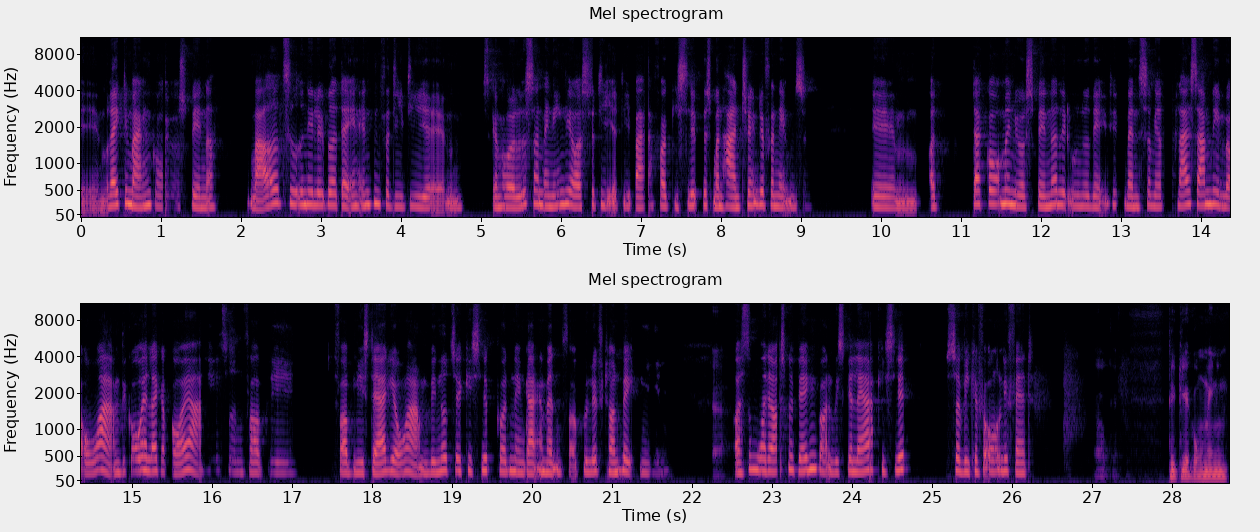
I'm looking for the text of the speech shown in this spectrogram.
Øhm, rigtig mange går jo og spænder meget tiden i løbet af dagen, enten fordi de øhm, skal holde sig, men egentlig også fordi, at de er bange for at give slip, hvis man har en tyngdefornemmelse. Øhm, og der går man jo og spænder lidt unødvendigt, men som jeg plejer at sammenligne med overarm, det går heller ikke at bøje arm hele tiden for at blive, for at blive stærk i overarmen. Vi er nødt til at give slip på den en gang imellem, for at kunne løfte håndbækken igen. Ja. Og så er det også med bækkenbånd, vi skal lære at give slip, så vi kan få ordentlig fat. Okay. Det giver god mening.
